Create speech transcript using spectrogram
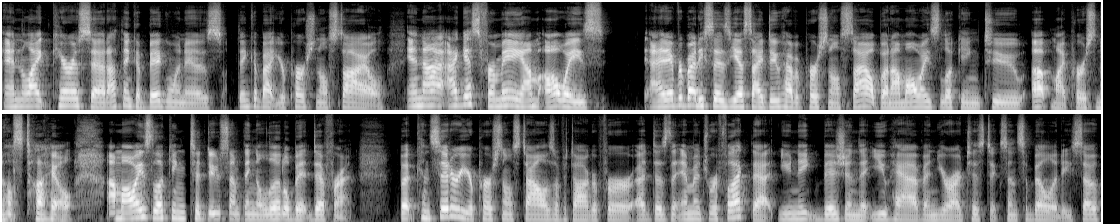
And like Cara said, I think a big one is think about your personal style. And I, I guess for me, I'm always everybody says yes i do have a personal style but i'm always looking to up my personal style i'm always looking to do something a little bit different But consider your personal style as a photographer. Uh, does the image reflect that unique vision that you have and your artistic sensibility? So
